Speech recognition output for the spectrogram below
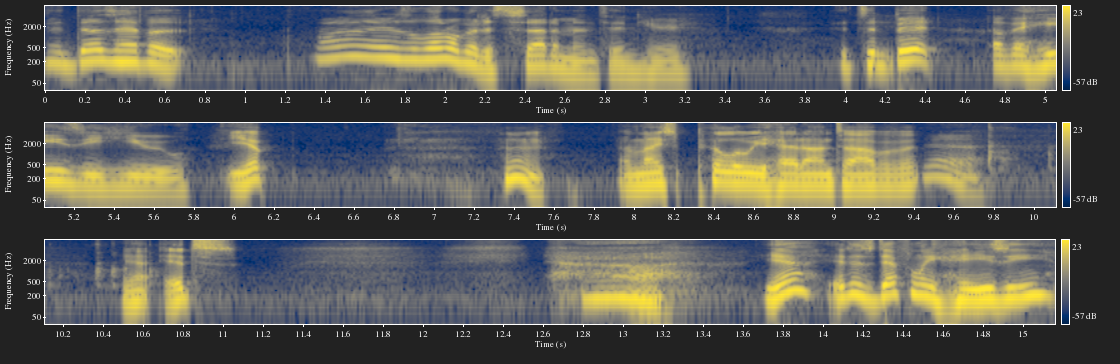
It does have a. Well, there's a little bit of sediment in here. It's a bit of a hazy hue. Yep. Hmm. A nice pillowy head on top of it. Yeah. Yeah, it's. yeah, it is definitely hazy.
